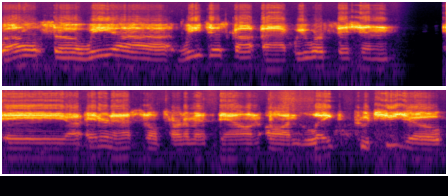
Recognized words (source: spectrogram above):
Well, so we uh, we just got back. We were fishing a uh, international tournament down on Lake Cuchillo,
